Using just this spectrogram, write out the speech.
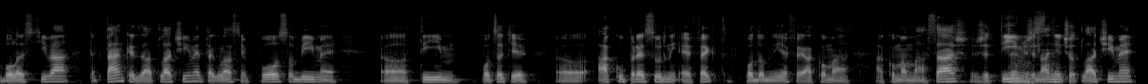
bolestivá, tak tam keď zatlačíme, tak vlastne pôsobíme uh, tým v podstate uh, akupresúrny efekt, podobný efekt ako má, ako má masáž, že tým, že na niečo tlačíme,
